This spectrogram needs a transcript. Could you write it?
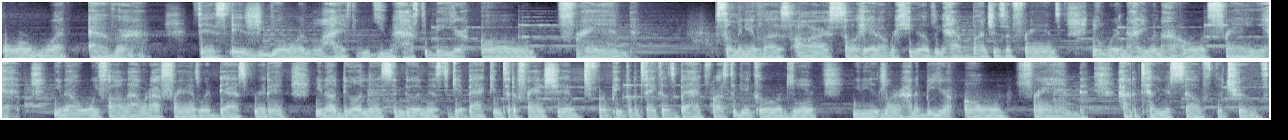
or whatever. This is your life and you have to be your own friend. So many of us are so head over heels. We have bunches of friends and we're not even our own friend yet. You know, when we fall out with our friends, we're desperate and, you know, doing this and doing this to get back into the friendship for people to take us back, for us to get cool again. You need to learn how to be your own friend, how to tell yourself the truth,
